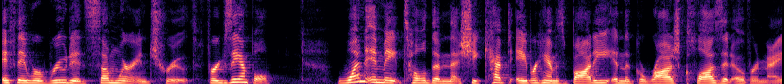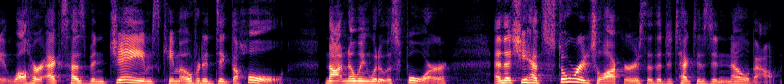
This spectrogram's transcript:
if they were rooted somewhere in truth. For example, one inmate told them that she kept Abraham's body in the garage closet overnight while her ex husband James came over to dig the hole, not knowing what it was for, and that she had storage lockers that the detectives didn't know about.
